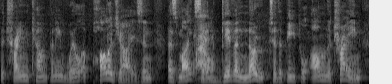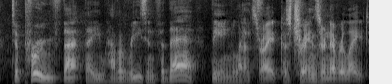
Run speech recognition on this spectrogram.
the train company will apologize. And as Mike Wow. said, give a note to the people on the train to prove that they have a reason for their being late. That's right, because trains are never late.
